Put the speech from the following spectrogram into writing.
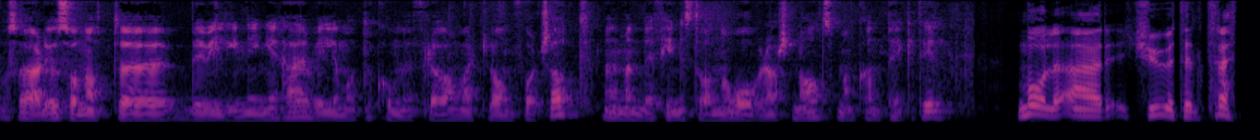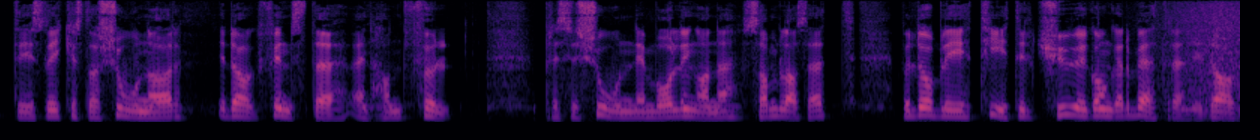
Og så er det jo sånn at eh, Bevilgninger her vil jo måtte komme fra hvert land fortsatt, men det finnes da noe overnasjonalt som man kan peke til. Målet er 20-30 slike stasjoner. I dag finnes det en håndfull. Presisjonen i målingene samla sett vil da bli 10-20 ganger bedre enn i dag.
